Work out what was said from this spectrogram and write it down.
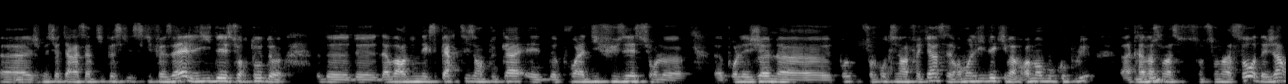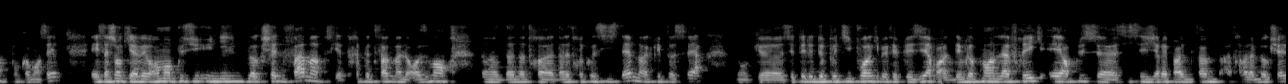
Euh, je me suis intéressé un petit peu à ce qu'il faisait. L'idée surtout d'avoir de, de, une expertise en tout cas et de pouvoir la diffuser sur le, pour les jeunes sur le continent africain, c'est vraiment l'idée qui m'a vraiment beaucoup plu à travers mhm. son, son, assaut déjà pour commencer. Et sachant qu'il y avait vraiment plus une, une blockchain femme, hein, parce qu'il y a très peu de femmes malheureusement dans, dans, notre, dans notre écosystème, dans la cryptosphère. Donc c'était les deux petits points qui m'ont fait plaisir. Développement de l'Afrique et en plus si c'est géré par une femme à travers la blockchain,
